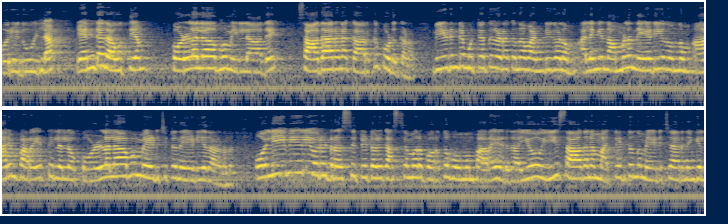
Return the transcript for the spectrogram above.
ഒരു ഇതുമില്ല എന്റെ ദൗത്യം കൊള്ളലാഭം ഇല്ലാതെ സാധാരണക്കാർക്ക് കൊടുക്കണം. വീടിന്റെ മുറ്റത്ത് കിടക്കുന്ന വണ്ടികളും അല്ലെങ്കിൽ നമ്മൾ നേടിയതൊന്നും ആരും പറയത്തില്ലല്ലോ. കൊള്ളലാഭം മേടിച്ചിട്ട് നേടിയതാണെന്ന്. ഒലീവിയലി ഒരു ഡ്രസ്സ് ഇട്ടിട്ട് ഒരു കസ്റ്റമർ പുറത്തു പോകുമ്പോൾ പറയരുത്. അയ്യോ ഈ സാധനം മറ്റിടത്തുനിന്ന് മേടിച്ചായിരുന്നെങ്കിൽ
